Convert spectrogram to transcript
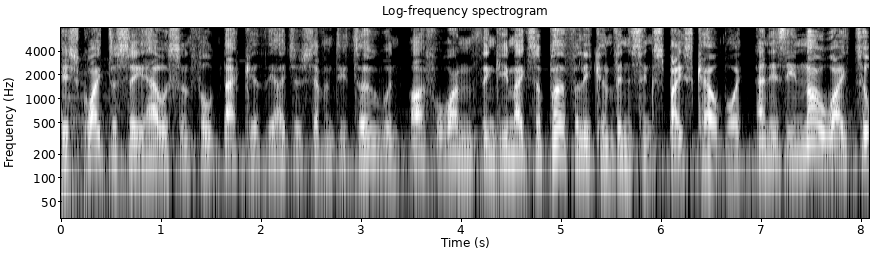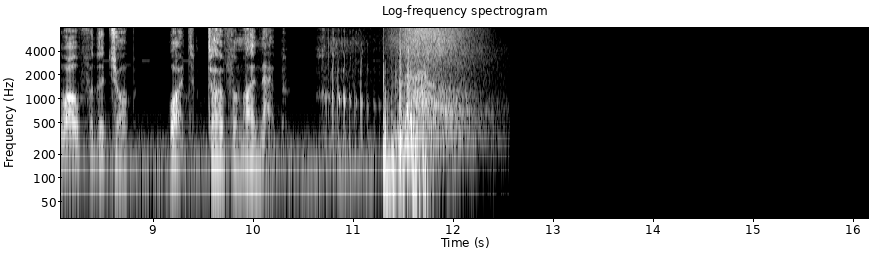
It's great to see Harrison Ford back at the age of 72, and I, for one, think he makes a perfectly convincing space cowboy, and is in no way too old for the job. What, time for my nap?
